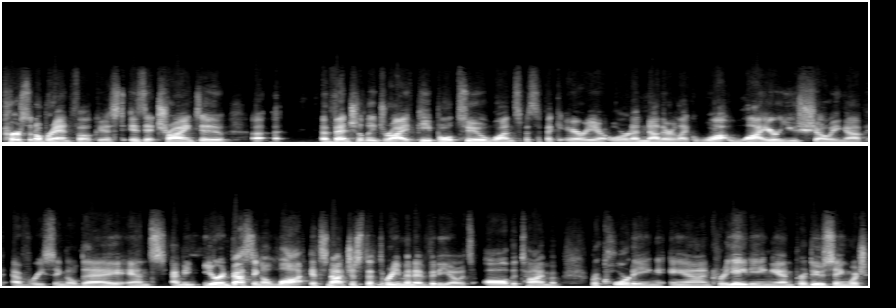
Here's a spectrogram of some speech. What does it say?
personal brand focused? Is it trying to uh, eventually drive people to one specific area or another like what why are you showing up every single day? And i mean you're investing a lot. It's not just a three minute video. It's all the time of recording and creating and producing which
